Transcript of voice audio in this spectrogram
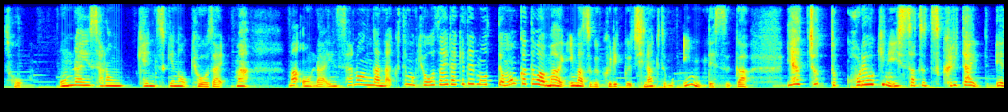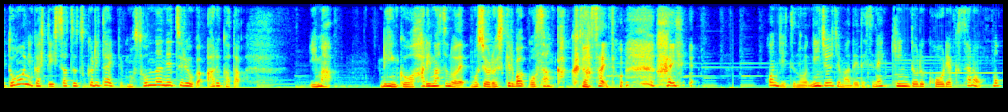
そう。オンラインサロン券付きの教材。まあ、まあ、オンラインサロンがなくても教材だけでもって思う方は、まあ、今すぐクリックしなくてもいいんですが、いや、ちょっとこれを機に一冊作りたい。え、どうにかして一冊作りたいって、もうそんな熱量がある方、今、リンクを貼りますので、もしよろしければご参加くださいと。はい。本日の20時までですね、Kindle 攻略サロン、もう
